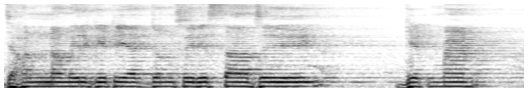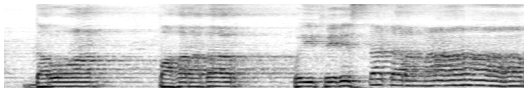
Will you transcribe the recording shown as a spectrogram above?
জাহান্নামের গেটে একজন ফেরেস্তা আছে গেটম্যান দারোয়ান, পাহারাদার। ওই ফেরেস্তাটার নাম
